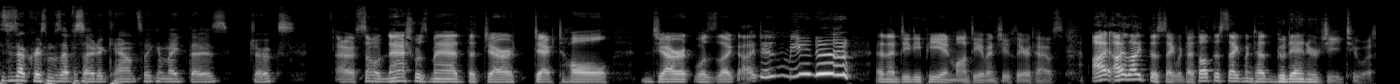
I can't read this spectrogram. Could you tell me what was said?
This is our Christmas episode account, so we can make those jokes. Uh, so Nash was mad that Jarrett decked Hall. Jarrett was like, I didn't mean to. And then DDP and Monty eventually cleared house. I, I liked this segment. I thought this segment had good energy to it.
